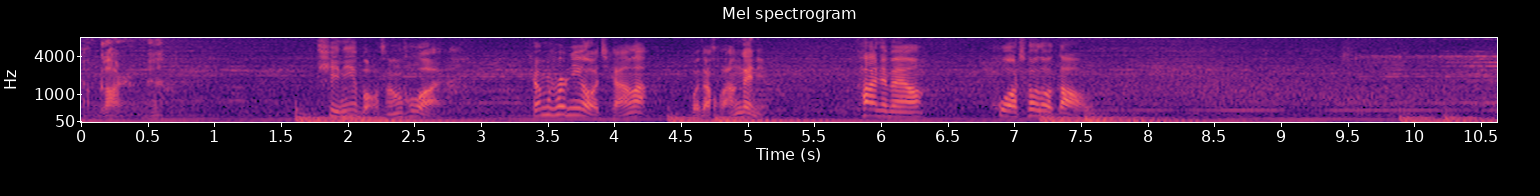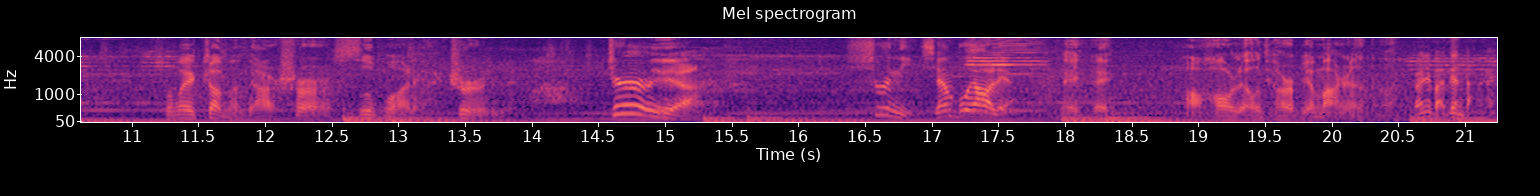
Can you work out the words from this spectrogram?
想干什么呀？替你保存货呀。什么时候你有钱了，我再还给你。看见没有？货车都到了。就为这么点事儿撕破脸，至于吗？至于啊。是你先不要脸，嘿嘿，好好聊天，别骂人啊！赶紧把店打开。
